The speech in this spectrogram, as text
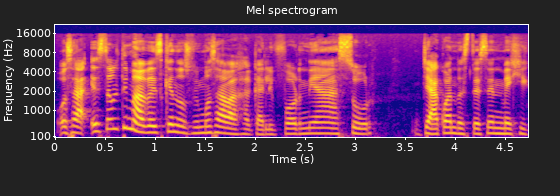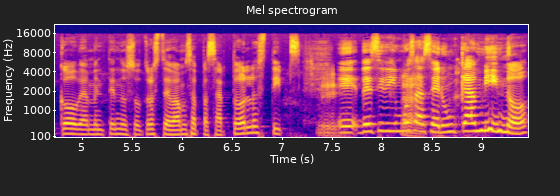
O sea, esta última vez que nos fuimos a Baja California Sur, ya cuando estés en México, obviamente nosotros te vamos a pasar todos los tips. Sí. Eh, decidimos Claro. hacer un camino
